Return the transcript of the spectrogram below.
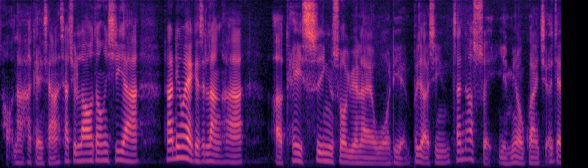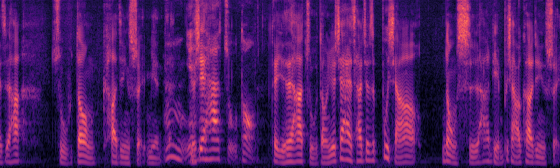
好，那他可能想要下去捞东西啊。那另外一个是让他呃可以适应说，原来我脸不小心沾到水也没有关系，而且是他主动靠近水面的。嗯，也是他主动。对，也是他主动。有些孩子他就是不想要弄湿，他脸不想要靠近水。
